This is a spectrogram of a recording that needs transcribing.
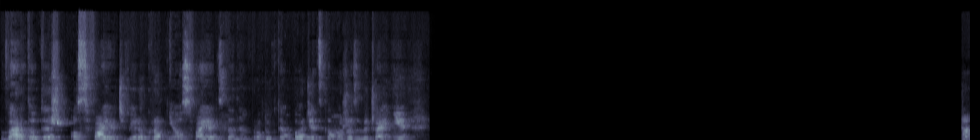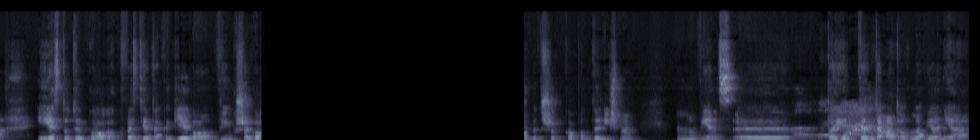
Warto też oswajać, wielokrotnie oswajać z danym produktem, bo dziecko może zwyczajnie i jest to tylko e, kwestia takiego większego zbyt szybko poddaliśmy. Mm, Więc y, to je, ten temat odmawiania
